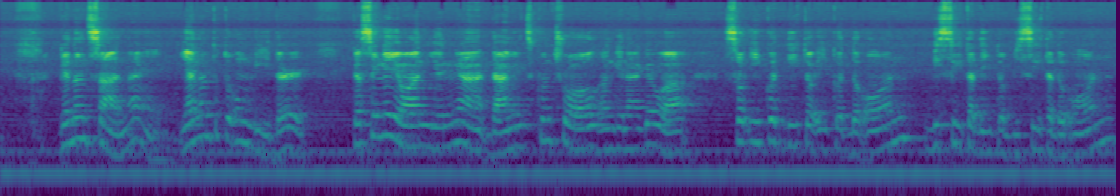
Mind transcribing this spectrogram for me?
Ganon sana eh. Yan ang totoong leader. Kasi ngayon, yun nga, damage control ang ginagawa. So, ikot dito, ikot doon. Bisita dito, bisita doon.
